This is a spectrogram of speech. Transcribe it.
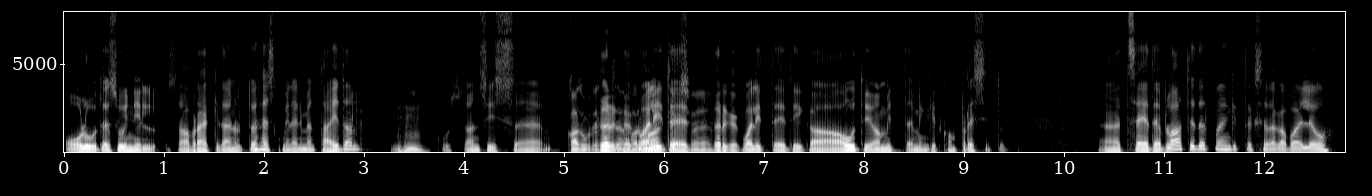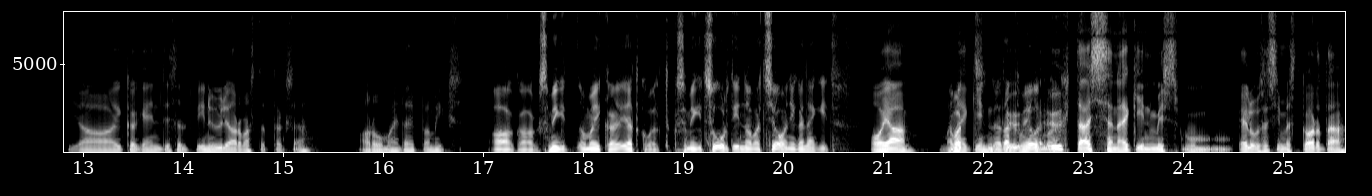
olude sunnil saab rääkida ainult ühest, mille nimi on Tidal mm, -hmm. kus on siis Kadudeta kõrge kvaliteet, kõrge kvaliteediga audio, mitte mingid kompressitud Äh, CD-plaatidelt mängitakse väga palju ja ikkagi endiselt vinüüli armastatakse. aru ma ei taipa, miks. Aga kas sa mingit, no ma ikka jätkuvalt, kas sa mingit suurt innovatsiooni ka nägid? oo oh jaa, ma no, nägin, ühte asja nägin, mis elus esimest korda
